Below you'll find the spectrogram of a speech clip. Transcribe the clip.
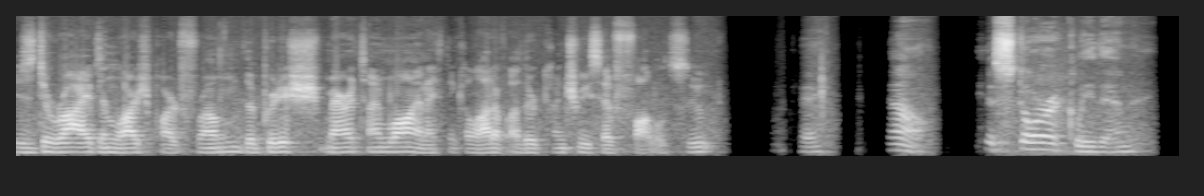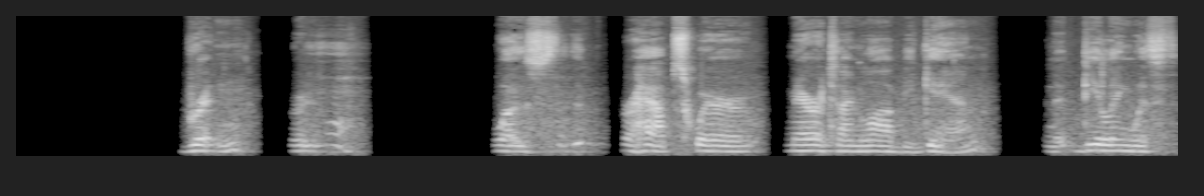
is derived in large part from the British maritime law, and I think a lot of other countries have followed suit. Okay. Now, historically, then, Britain was perhaps where maritime law began, and dealing with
